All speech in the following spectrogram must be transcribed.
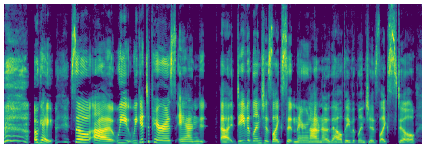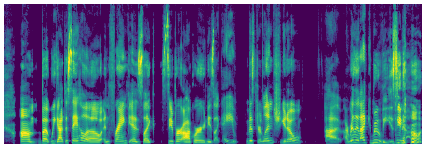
okay, so uh, we we get to Paris and uh, David Lynch is like sitting there, and I don't know who the hell David Lynch is like still. Um, but we got to say hello, and Frank is like super awkward. He's like, "Hey, Mr. Lynch, you know." Uh, I really like your movies, you know,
